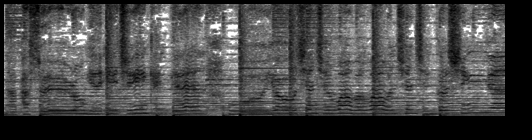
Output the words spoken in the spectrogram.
哪怕岁月容颜已经改变。我有千千万万万万千千个心愿，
